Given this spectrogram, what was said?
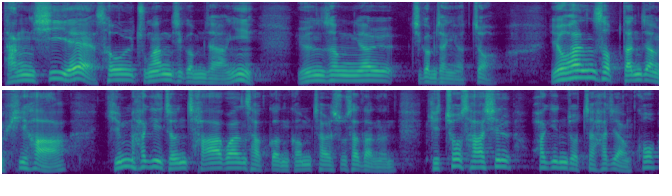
당시에 서울중앙지검장이 윤석열 지검장이었죠. 여한섭 단장 휘하 김학의 전 차관 사건 검찰 수사단은 기초 사실 확인조차 하지 않고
